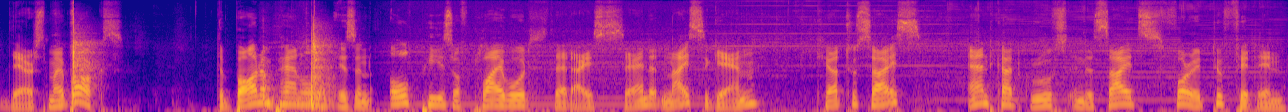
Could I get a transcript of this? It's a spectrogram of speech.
there's my box. The bottom panel is an old piece of plywood that I sanded nice again, cut to size and cut grooves in the sides for it to fit in.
